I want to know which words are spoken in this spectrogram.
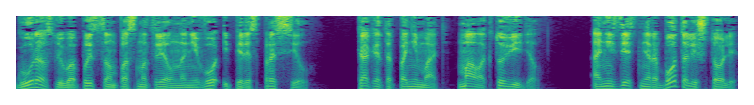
Гуров с любопытством посмотрел на него и переспросил. «Как это понимать? Мало кто видел. Они здесь не работали, что ли?»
